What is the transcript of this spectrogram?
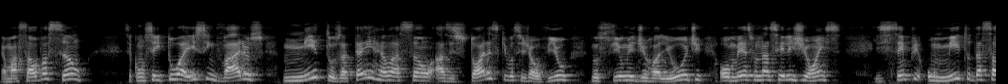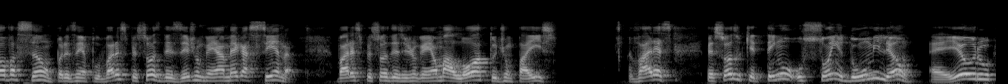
é uma salvação. Você conceitua isso em vários mitos, até em relação às histórias que você já ouviu nos filmes de Hollywood ou mesmo nas religiões. Existe sempre o mito da salvação. Por exemplo, várias pessoas desejam ganhar a Mega Sena, várias pessoas desejam ganhar uma loto de um país, várias pessoas o que têm o sonho do um milhão, é euro,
